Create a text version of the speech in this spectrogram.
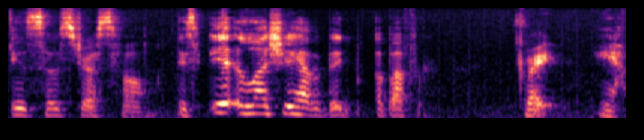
is so stressful. It's, it, unless you have a big a buffer. Right. Yeah.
